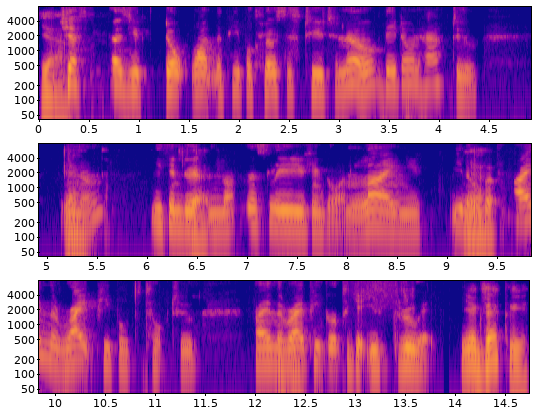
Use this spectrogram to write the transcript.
yeah, just because you don't want the people closest to you to know, they don't have to. You Yeah. know, you can do Yeah. it anonymously. You can go online. You you know, Yeah. but find the right people to talk to. Find the Mhm. right people to get you through it. Yeah, exactly.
